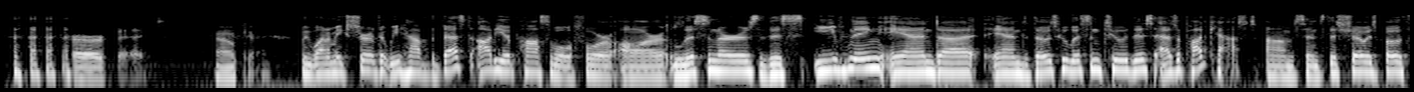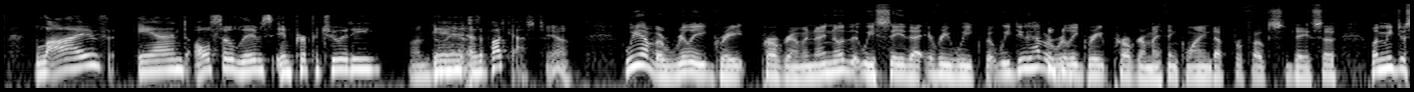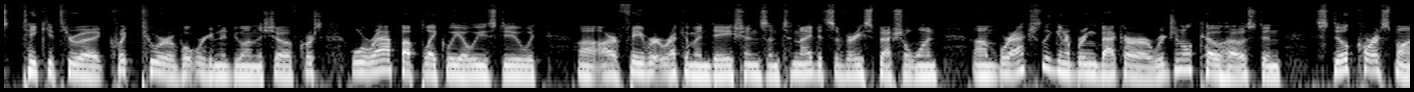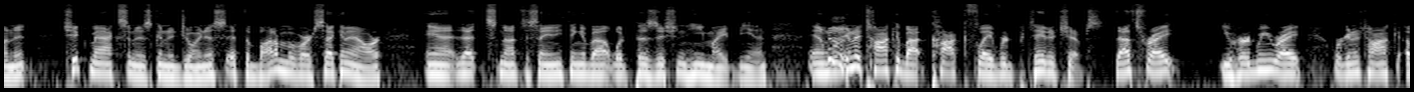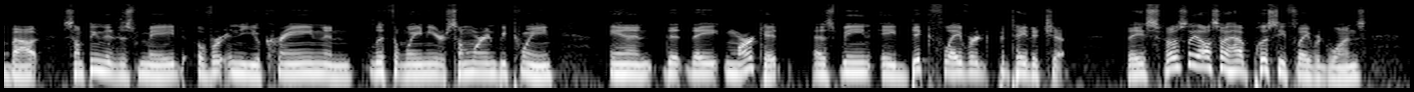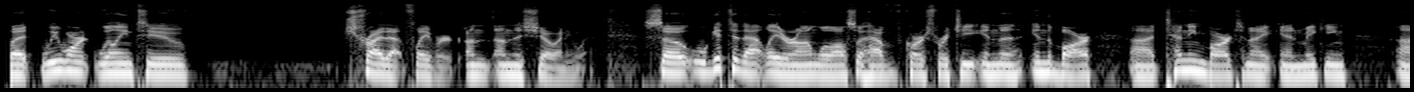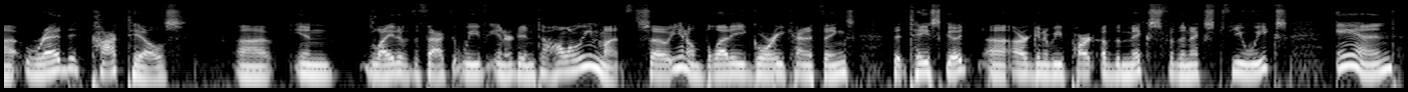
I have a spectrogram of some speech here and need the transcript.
Perfect. Okay. We want to make sure that we have the best audio possible for our listeners this evening and uh, and those who listen to this as a podcast. Um, since this show is both live and also lives in perpetuity in, as a podcast. Yeah. We have a really great program, and I know that we say that every week, but we do have a really great program, I think, lined up for folks today. So let me just take you through a quick tour of what we're going to do on the show. Of course, we'll wrap up like we always do with uh, our favorite recommendations, and tonight it's a very special one. Um, we're actually going to bring back our original co host and still correspondent. Chick Maxon is going to join us at the bottom of our second hour, and that's not to say anything about what position he might be in. And we're hmm. going to talk about cock flavored potato chips. That's right. You heard me right. We're going to talk about something that is made over in the Ukraine and Lithuania or somewhere in between, and that they market as being a dick flavored potato chip. They supposedly also have pussy flavored ones, but we weren't willing to try that flavor on on this show anyway. So we'll get to that later on. We'll also have, of course, Richie in the in the bar, uh, tending bar tonight and making uh, red cocktails uh, in light of the fact that we've entered into Halloween month. So you know, bloody, gory kind of things that taste good uh, are going to be part of the mix for the next few weeks. And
